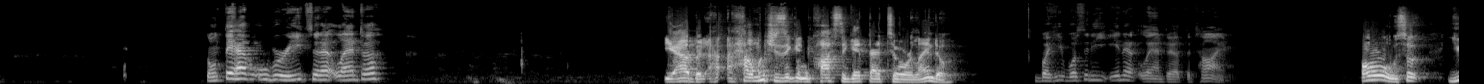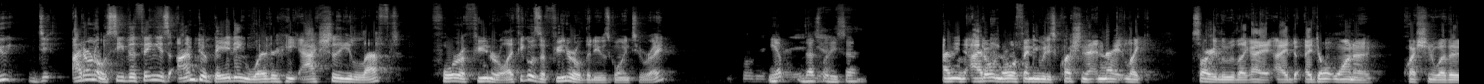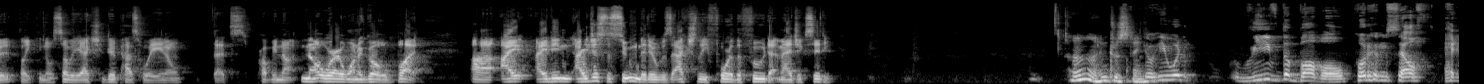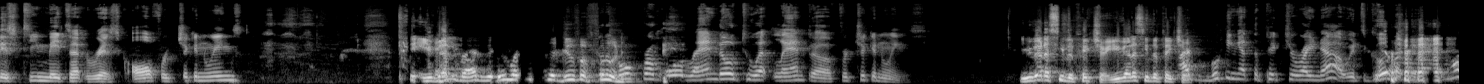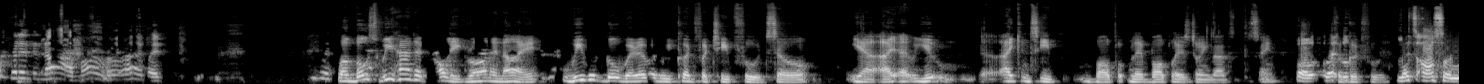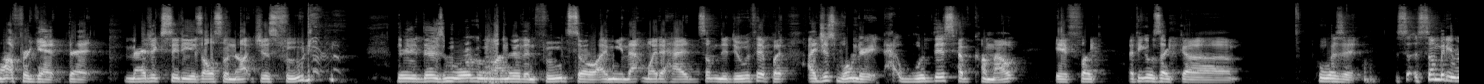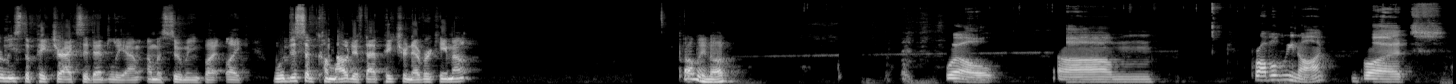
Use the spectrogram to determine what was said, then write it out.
Don't they have Uber Eats in Atlanta? Yeah, but how much is it going to cost to get that to Orlando? But he wasn't he in Atlanta at the time. Oh, so you I don't know. See, the thing is I'm debating whether he actually left for a funeral. I think it was a funeral that he was going to, right? Yep, that's what he said. I mean, I don't know if anybody's questioned that and I like sorry Lou, like I I, I don't want to question whether like, you know, somebody actually did pass away, you know. That's probably not not where I want to go, but uh, I I didn't I just assumed that it was actually for the food at Magic City. Oh, interesting. So he would leave the bubble, put himself and his teammates at risk, all for chicken wings. you Hey, man, we do what you gotta do for food. Go from Orlando to Atlanta for chicken wings. you got to see the picture. You got to see the picture. I'm looking at the picture right now. It's good. I'm not gonna deny. I'm all right, but Well, both we had a colleague, Ron and I. We would go wherever we could for cheap food. So yeah, I uh, you I can see ball ball players doing that the same well, let, for good food. let's also not forget that Magic City is also not just food. there, there's more going on there than food. So, I mean, that might have had something to do with it. But I just wonder, would this have come out if, like, I think it was like, uh, who was it? S- somebody released the picture accidentally. I'm, I'm assuming, but like, would this have come out if that picture never came out? Probably not. well, um, probably not. But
